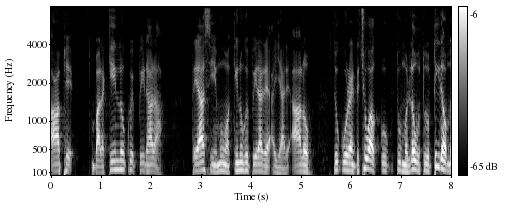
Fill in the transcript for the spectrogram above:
အားဖြင့်ဘာလဲကင်းလို့ခွင့်ပေးထားတာတရားစီရင်မှုမှာကင်းလို့ခွင့်ပေးထားတဲ့အရာတွေအားလုံး သူကိုယ်တိုင်တချို့ကသူမလုပ်သူတိတော့မ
